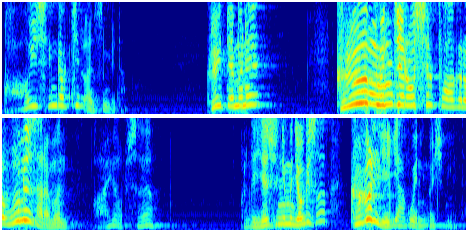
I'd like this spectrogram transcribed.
거의 생각지는 않습니다. 그렇기 때문에 그 문제로 슬퍼하거나 우는 사람은 거의 없어요. 그런데 예수님은 여기서 그걸 얘기하고 있는 것입니다.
